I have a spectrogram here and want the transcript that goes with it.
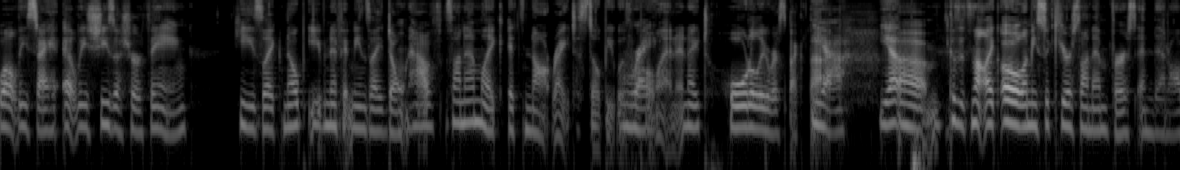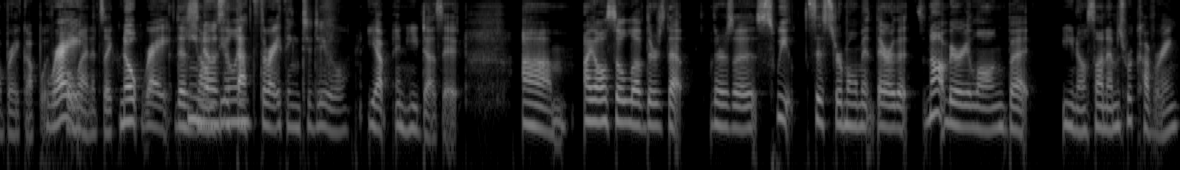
well, at least I at least she's a sure thing. He's like, nope, even if it means I don't have Sanem, like it's not right to still be with Right. Polen. And I totally respect that. Yeah. Yep. Um, because it's not like, oh, let me secure Sanem first and then I'll break up with Right. Polen. It's like, nope, right. this he is how I'm knows that that's the right thing to do. Yep, and he does it. Um, I also love there's that there's a sweet sister moment there that's not very long, but you know, Sanem's recovering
